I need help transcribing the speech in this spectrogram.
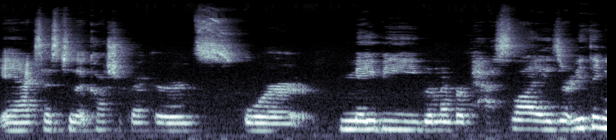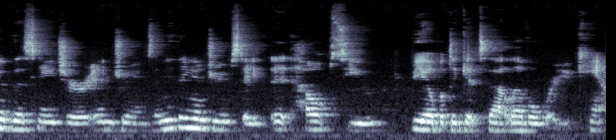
gain access to the Akashic records or maybe remember past lives or anything of this nature in dreams, anything in dream state, it helps you be able to get to that level where you can.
